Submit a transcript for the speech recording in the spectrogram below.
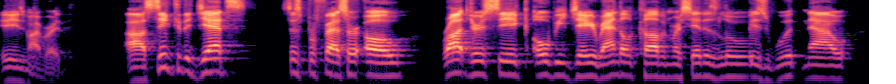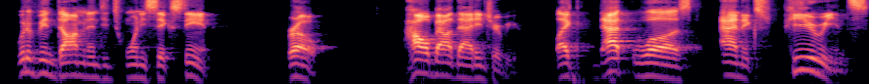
It is my birthday. Uh, Zeke to the Jets says Professor O. Rodgers, Zeke, OBJ, Randall Cobb, and Marcedes Lewis would now would have been dominant in 2016. Bro, how about that interview? Like that was an experience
